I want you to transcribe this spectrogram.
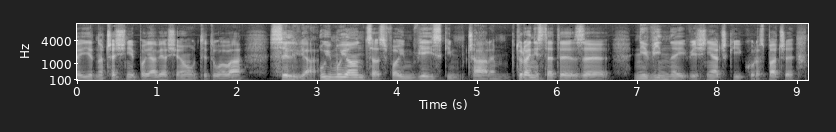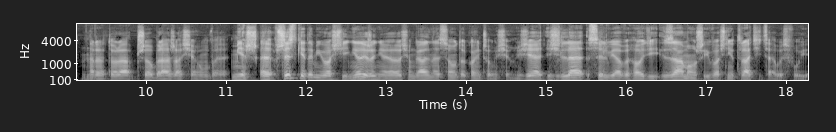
Jednocześnie pojawia się tytułowa Sylwia, ujmująca swoim wiejskim czarem, która niestety z niewinnej wieśniaczki ku rozpaczy narratora przeobraża się w mieszkę. Wszystkie te miłości, nie dość, że nieosiągalne są, to kończą się źle. Sylwia wychodzi za mąż i właśnie traci cały cały swój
